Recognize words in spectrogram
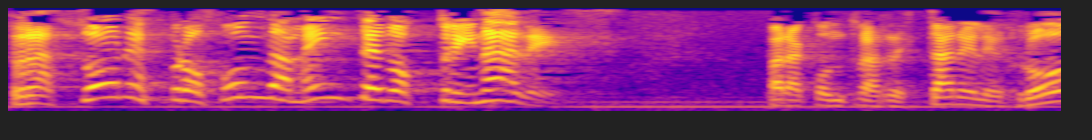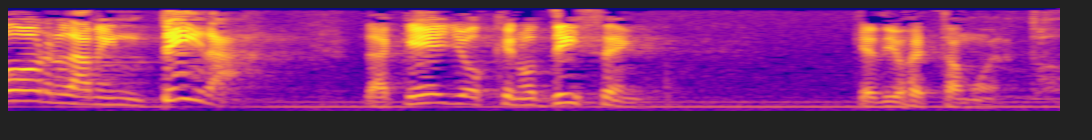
Razones profundamente doctrinales para contrarrestar el error, la mentira de aquellos que nos dicen que Dios está muerto.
